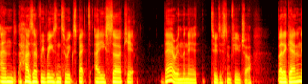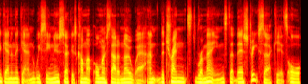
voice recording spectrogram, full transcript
and has every reason to expect a circuit there in the near to distant future. But again and again and again, we see new circuits come up almost out of nowhere, and the trend remains that they're street circuits or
